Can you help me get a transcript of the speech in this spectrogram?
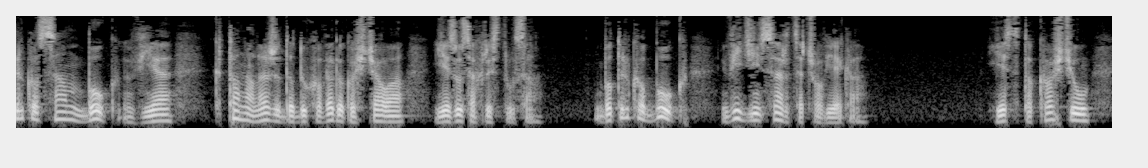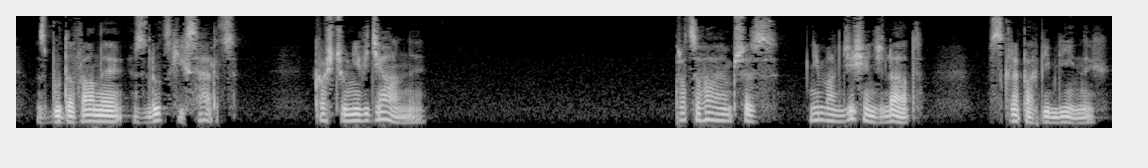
tylko sam Bóg wie, kto należy do duchowego Kościoła Jezusa Chrystusa, bo tylko Bóg widzi serce człowieka. Jest to Kościół zbudowany z ludzkich serc, Kościół niewidzialny. Pracowałem przez niemal dziesięć lat w sklepach biblijnych,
